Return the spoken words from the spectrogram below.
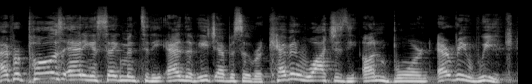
I propose adding a segment to the end of each episode where Kevin watches the unborn every week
